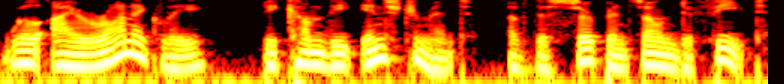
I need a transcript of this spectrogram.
will ironically become the instrument of the serpent's own defeat.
